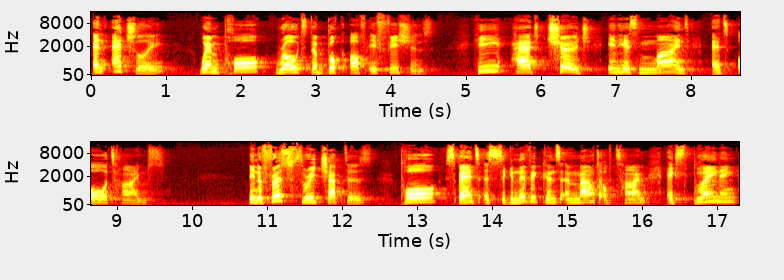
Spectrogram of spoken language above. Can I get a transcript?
And actually, when Paul wrote the book of Ephesians, he had church in his mind at all times. In the first three chapters, Paul spent a significant amount of time explaining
